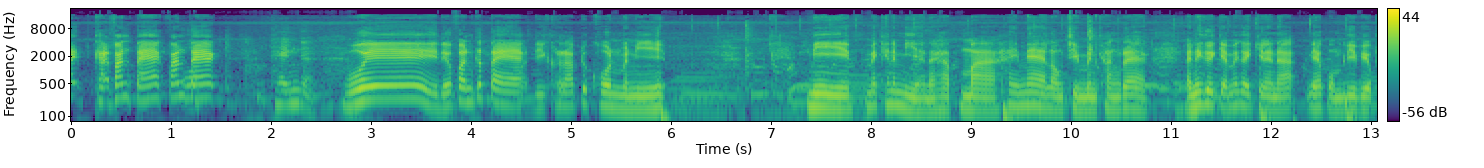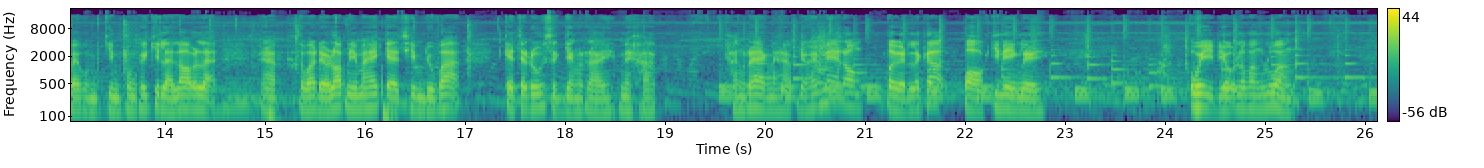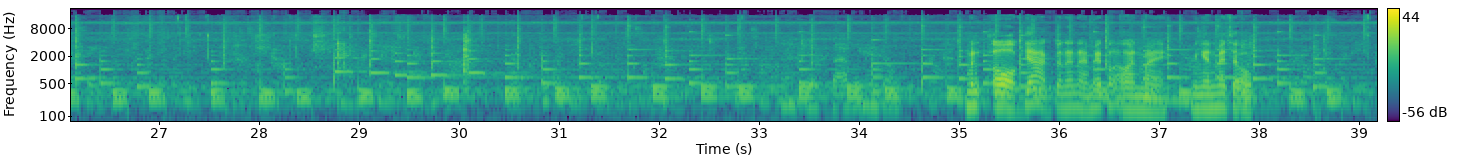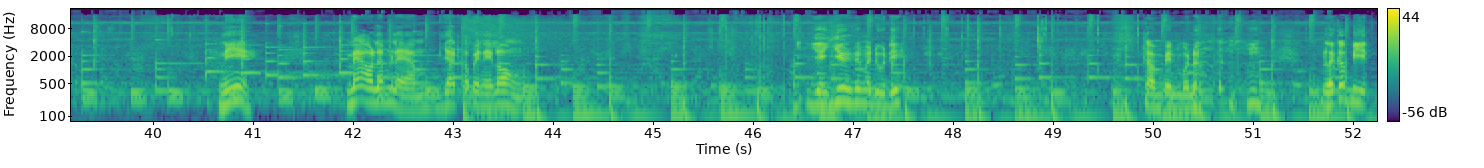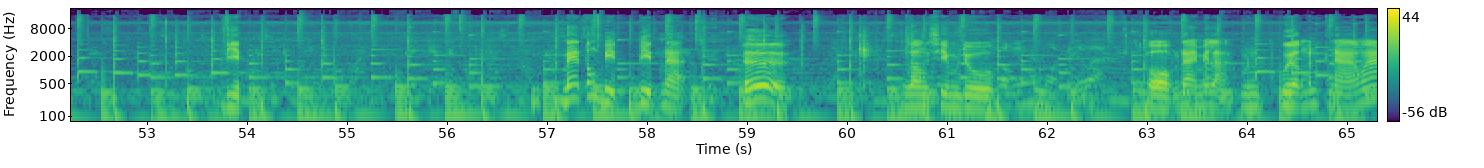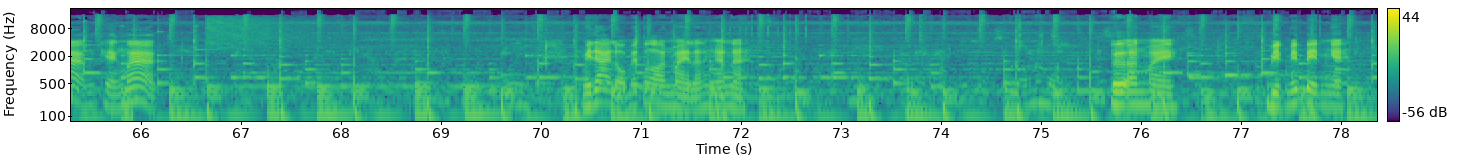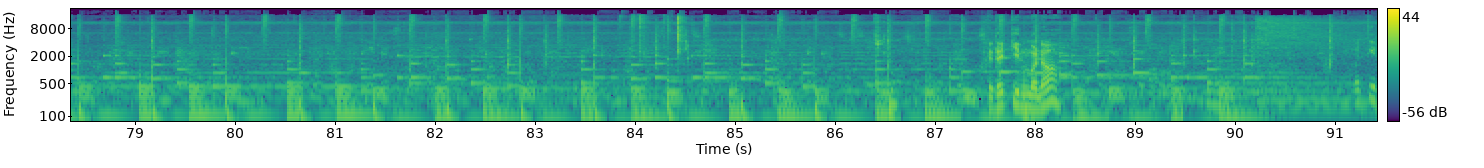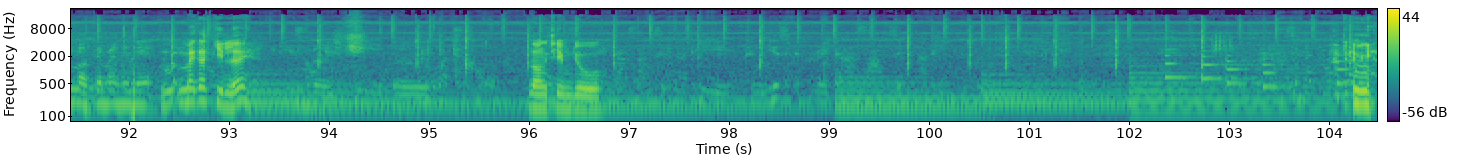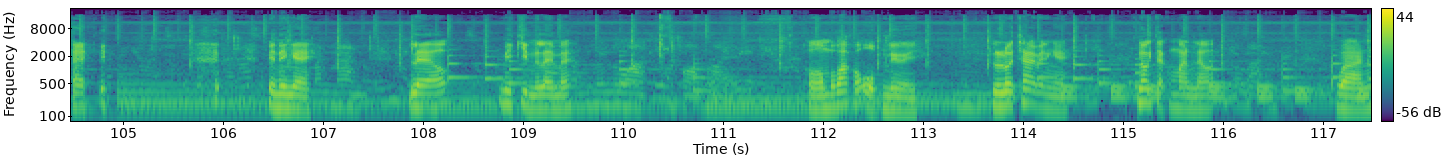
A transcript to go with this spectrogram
รใครฟันแตกฟันแตกแข็งเนี่ยเว้ยเดี๋ยวฟันก็แตกสวัสดีครับทุกคนวันนี้ มีแมคแคนาเมียนะครับ มาให้แม่ลองชิมเป็นครั้งแรก อันนี้คือแกไม่เคยกินเลยนะเนี่ยผมรีวิวไปผมกินผมเคยกินหลายรอบแล้วแหละนะครับแต่ว่าเดี๋ยวรอบนี้มาให้แกชิมดูว่า แกจะรู้สึกอย่างไรนะครับ ครั้งแรกนะครับ เดี๋ยวให้แม่ลองเปิดแล้วก็ปอกกินเองเลยอุ้ยเดี๋ยวระวังร่วง มันออกยากตัวนั้นนะแม่ต้องเอาอันใหม่ ไม่งั้นแม่จะออก นี่ แม่เอาแหลมๆยัดเข้าไปในร่องยยื่นขึ้นมาดูดิทำเป็นหมดเนแล้วก็บีดบีดแม่ต้องบิดบิดน่ะ เออ ลองชิมดู ออกได้ไหมล่ะ มันเปลือกมันหนามาก มันแข็งมาก ไม่ได้หรอกแม่ต้องเอาอันใหม่แล้วทั้งนั้นนะเอออันใหม่ บิดไม่เป็นไงจะได้กินหมดเนาะ ก็จิ้มเอาใช่ไหมทีนี้ไม่ไม่ก็กินเลย จิ้มเลยเออลองชิมดู เป็นไง เป็นยังไง มันมันแล้วมีกลิ่นอะไรไหมมันนัวหอมหน่อยหอมเพราะว่าเขาอบเนยอืมแล้วรสชาติเป็นยังไง นอกจากมันแล้วก็หวานหวาน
